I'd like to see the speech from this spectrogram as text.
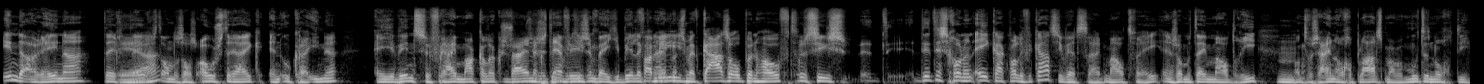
In de arena tegen Ja. tegenstanders als Oostenrijk en Oekraïne. En je wint ze vrij makkelijk. Soms Weinig is het eventjes een beetje billen knijpen. Families met kazen op hun hoofd. Precies. Dit is gewoon een EK-kwalificatiewedstrijd, maal twee. En zometeen maal drie. Hmm. Want we zijn al geplaatst, maar we moeten nog die,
